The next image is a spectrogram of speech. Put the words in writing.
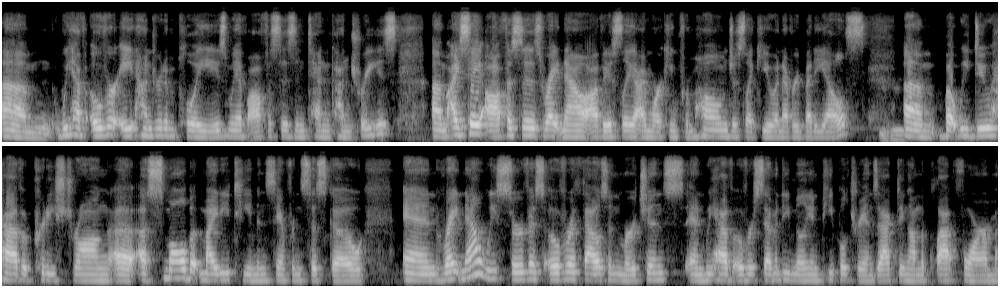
Um, we have over 800 employees. We have offices in 10 countries. Um, I say offices right now, obviously, I'm working from home just like you and everybody else. Mm-hmm. Um, but we do have a pretty strong, uh, a small but mighty team in San Francisco. And right now we service over a thousand merchants and we have over 70 million people transacting on the platform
